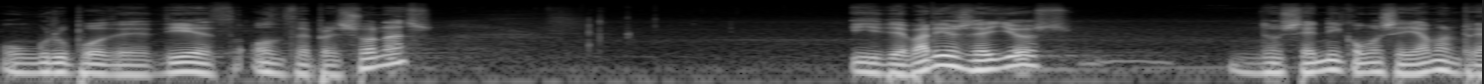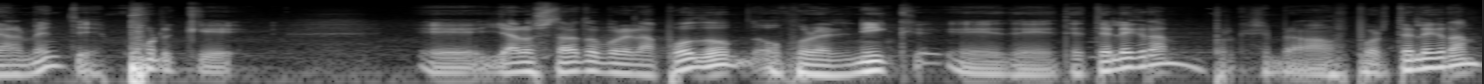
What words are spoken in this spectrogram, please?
un grupo de 10, 11 personas, y de varios de ellos no sé ni cómo se llaman realmente, porque eh, ya los trato por el apodo o por el nick eh, de, Telegram, porque siempre vamos por Telegram,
